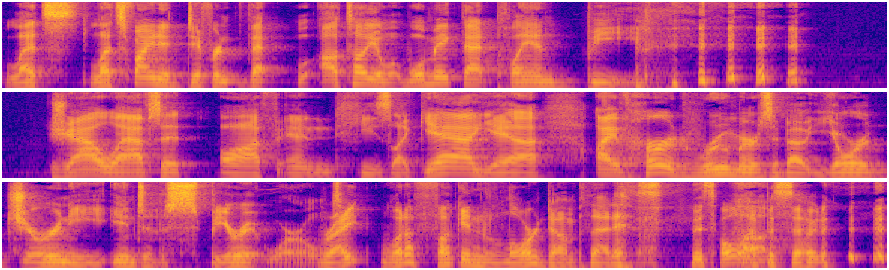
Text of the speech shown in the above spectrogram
Let's let's find a different that I'll tell you what, we'll make that plan B. Zhao laughs it off and he's like, "Yeah, yeah. I've heard rumors about your journey into the spirit world." Right? What a fucking lore dump that is. This whole episode.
